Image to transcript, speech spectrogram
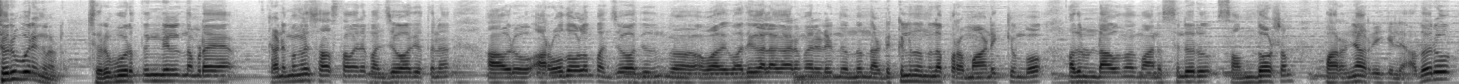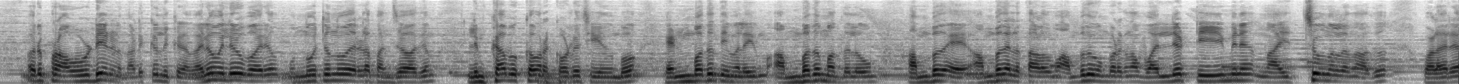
ചെറുപൂരങ്ങളുണ്ട്. ചെറുപൂരത്തെങ്കിൽ നമ്മുടെ കണിമംഗൽ ശാസ്താവിന്റെ പഞ്ചവാദ്യത്തിന് ആ ഒരു അറുപതോളം പഞ്ചവാദ്യ വാദ്യ കലാകാരന്മാരുടെ വാദ്യകലാകാരന്മാരുടെ നിന്നും നടുക്കിൽ നിന്നുള്ള പ്രമാണിക്കുമ്പോൾ അതിനുണ്ടാകുന്ന മനസ്സിന്റെ ഒരു സന്തോഷം പറഞ്ഞറിയിക്കില്ല. അതൊരു ഒരു പ്രൗഢിയാണ് നടുക്കിൽ നിൽക്കുന്നത് അതിലും വലിയൊരു ഉപകാരം മുന്നൂറ്റൊന്ന് പേരുടെ പഞ്ചവാദ്യം ലിംക ബുക്ക് റെക്കോർഡ് ചെയ്യുമ്പോൾ എൺപത് തിമലയും അമ്പത് മദ്ദലവും അമ്പത് അമ്പത് എലത്താളവും അമ്പത് കൊമ്പടക്കുന്ന വലിയ ടീമിനെ നയിച്ചു എന്നുള്ളത് അത് വളരെ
